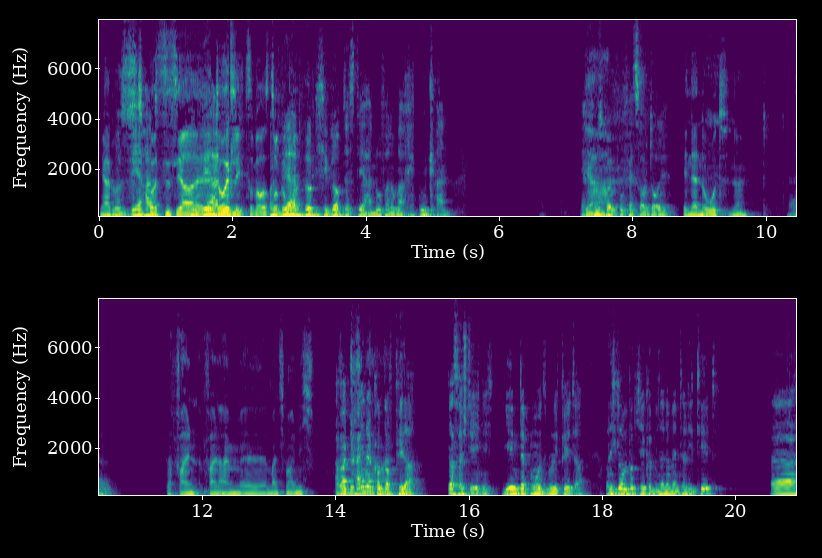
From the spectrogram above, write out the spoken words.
Ja, du, hast, du hast es ja deutlich hat, zum Ausdruck gebracht. Wer hat wirklich geglaubt, dass der Hannover nochmal retten kann? Der ja, Fußballprofessor Doll. In der Not, ne? Ja. Da fallen, fallen einem äh, manchmal nicht. Aber keiner kommt auf Peter. Das verstehe ich nicht. Jeden Deppen holen sie, nur nicht Peter. Und ich glaube wirklich, er könnte mit seiner Mentalität äh,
